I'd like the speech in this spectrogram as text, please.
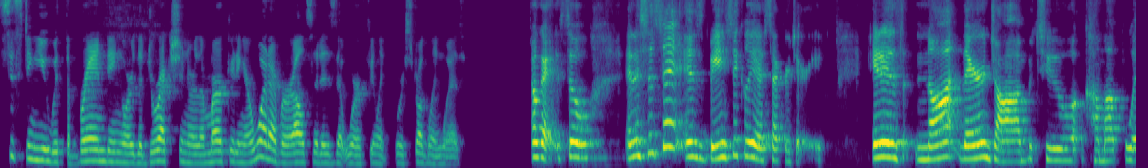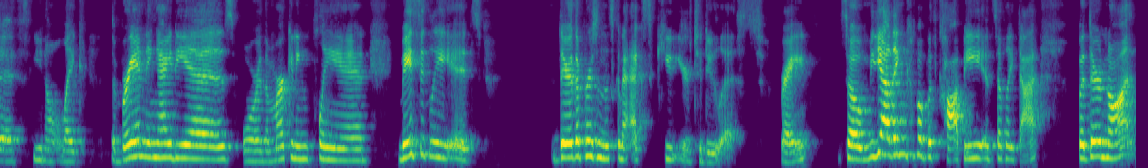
assisting you with the branding or the direction or the marketing or whatever else it is that we're feeling we're struggling with. Okay so an assistant is basically a secretary. It is not their job to come up with you know like the branding ideas or the marketing plan. Basically it's they're the person that's going to execute your to-do list right so yeah, they can come up with copy and stuff like that, but they're not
